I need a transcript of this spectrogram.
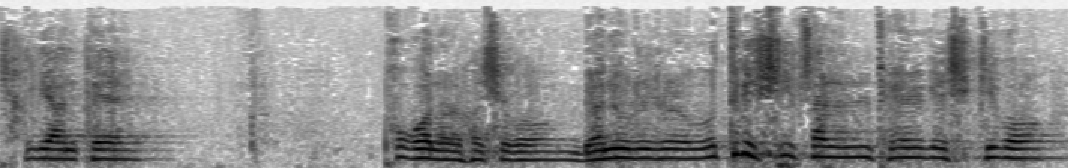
자기한테 폭언을 하시고 며느리를 어떻게 시집살을 되게 시키고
